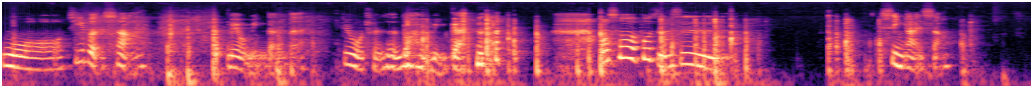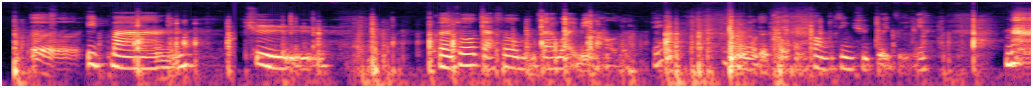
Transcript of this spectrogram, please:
我基本上没有敏感带，因为我全身都很敏感。我说的不只是性爱上，呃，一般去，可能说假设我们在外面好了，哎，我的口红放不进去柜子里面，那。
